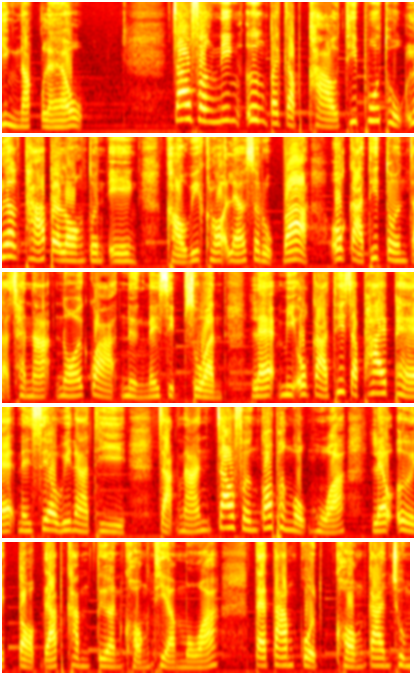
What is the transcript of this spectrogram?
ยิ่งนักแล้ว เจ้าเฟิงนิ่งอึ้งไปกับข่าวที่ผู้ถูกเลือกท้าประลองตนเอง เขาวิเคราะห์แล้วสรุปว่าโอกาสที่ตนจะชนะน้อยกว่า 1 ใน 10 ส่วน และมีโอกาสที่จะพ่ายแพ้ในเสี้ยววินาที จากนั้นเจ้าเฟิงก็ผงกหัว แล้วเอ่ยตอบรับคำเตือนของเถี่ยหมัว แต่ตามกฎของการชุม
